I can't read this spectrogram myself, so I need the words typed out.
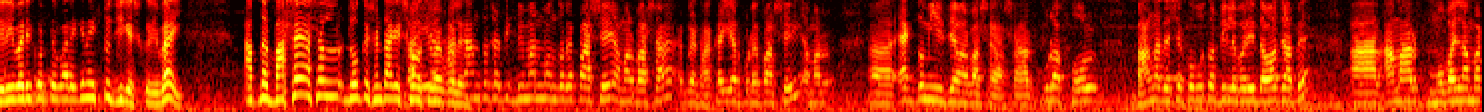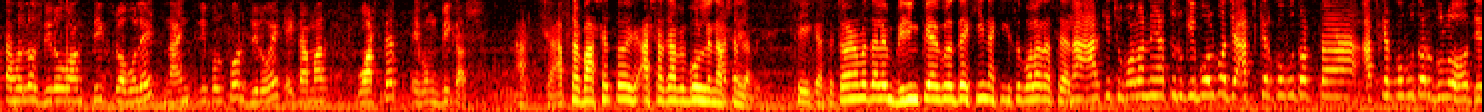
ডেলিভারি করতে পারে কিনা একটু জিজ্ঞেস করি ভাই। আপনার বাসায় আসার লোকেশনটা আগে সহজভাবে বলেন। আন্তর্জাতিক বিমানবন্দরের পাশে আমার বাসা একবার ঢাকা এয়ারপোর্টের পাশেই আমার একদম ইজি আমার বাসায় আসা। আর পুরো ফুল বাংলাদেশে কবুতর ডেলিভারি দেওয়া যাবে। আর আমার মোবাইল নাম্বারটা হলো zero one six double eight nine triple four zero eight এটা আমার হোয়াটসঅ্যাপ এবং বিকাশ। আচ্ছা আপনার বাসায় তো আসা যাবে বললেন আসা আপনি। যাবে, ঠিক আছে চলেন আমরা তাহলে ব্রিডিং পেয়ারগুলো দেখি নাকি কিছু বলার আছে না আর কিছু বলার নেই এতটুকুই বলব যে আজকের কবুতরটা আজকের কবুতরগুলো যে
